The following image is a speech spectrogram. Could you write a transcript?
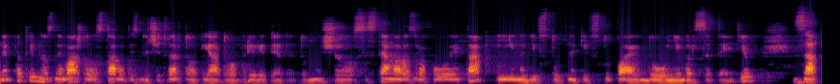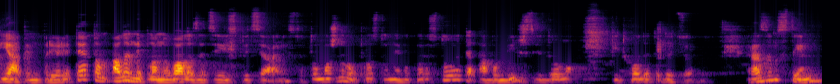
не потрібно зневажливо ставитись до 4-5 пріоритету, тому що система розраховує так, і іноді вступники вступають до університетів за п'ятим пріоритетом, але не планували за цією спеціальністю. То можливо просто не використовувати або більш свідомо підходити до цього. Разом з тим.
